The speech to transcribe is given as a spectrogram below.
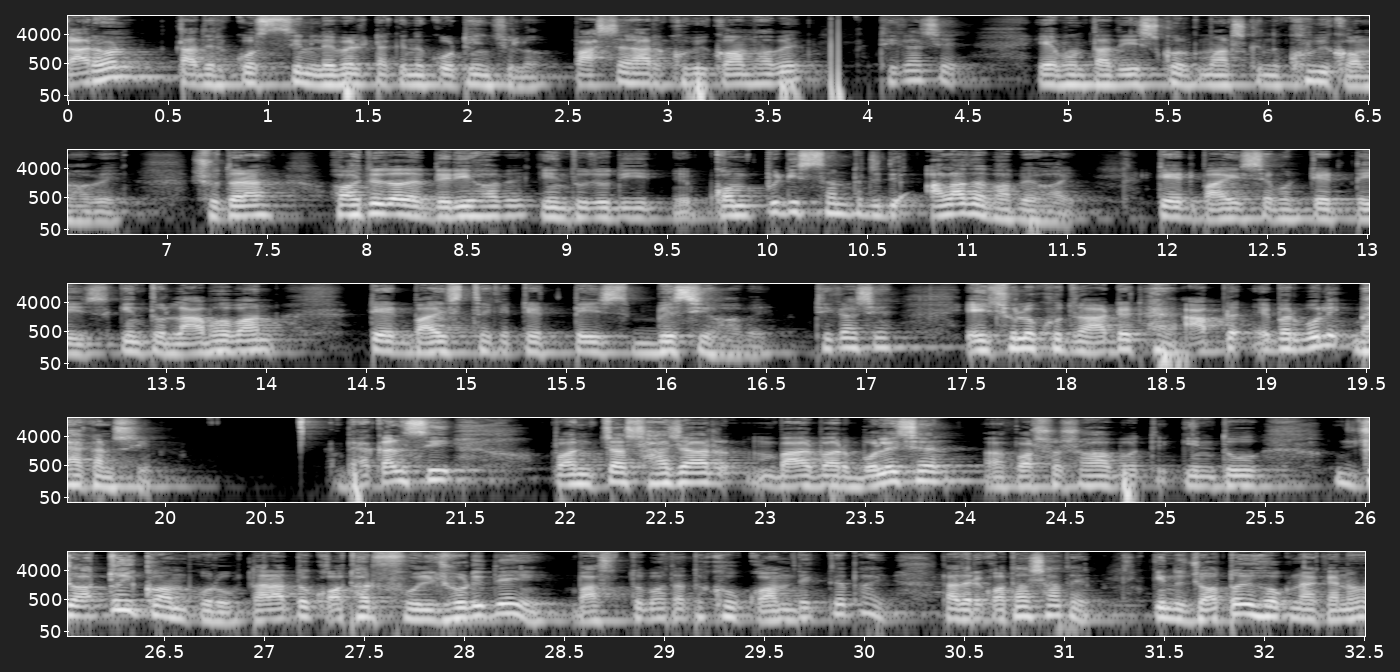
কারণ তাদের কোশ্চিন লেভেলটা কিন্তু কঠিন ছিল পাশের হার খুবই কম হবে। ঠিক আছে? এবং তাদের স্কোর মার্কস কিন্তু খুবই কম হবে। সুতরাং হয়তো তাদের দেরি হবে, কিন্তু যদি কম্পিটিশানটা যদি আলাদাভাবে হয়, টেট বাইশ এবং টেট তেইশ, কিন্তু লাভবান টেট বাইশ থেকে টেট তেইশ বেশি হবে। ঠিক আছে? এই ছিল ক্ষুদ্র আপডেট হ্যাঁ আপডেট এবার বলি ভ্যাকান্সি ভ্যাকান্সি পঞ্চাশ হাজার বারবার বলেছেন পর্ষদ সভাপতি, কিন্তু যতই কম করুক, তারা তো কথার ফুলঝড়ি দেয় বাস্তবতা তো খুব কম দেখতে পায় তাদের কথার সাথে। কিন্তু যতই হোক না কেন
